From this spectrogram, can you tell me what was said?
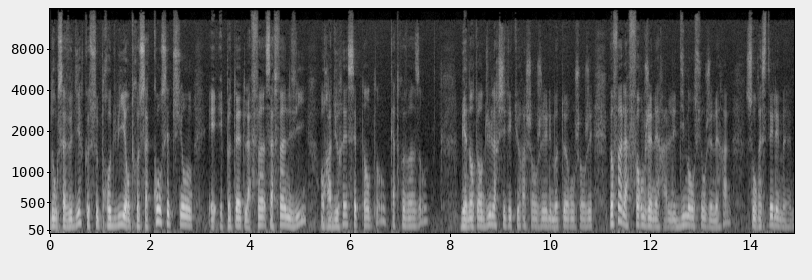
Donc ça veut dire que ce produit, entre sa conception et, peut-être sa fin de vie, aura duré 70 ans, 80 ans. Bien entendu, l'architecture a changé, les moteurs ont changé, mais enfin la forme générale, les dimensions générales sont restées les mêmes.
